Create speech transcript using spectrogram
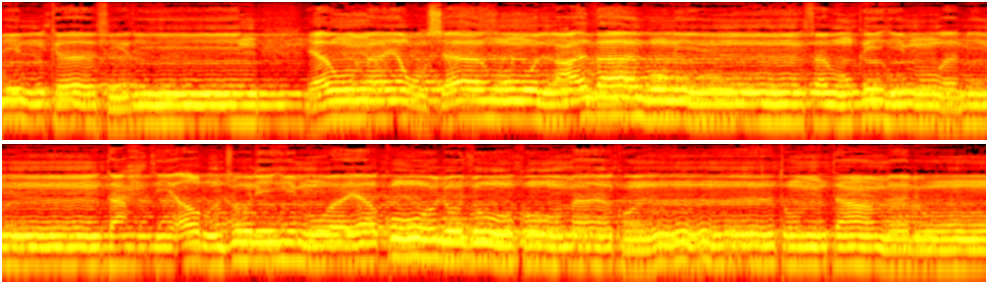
بالكافرين. يوم يغشاهم العذاب من فوقهم ومن تحت أرجلهم ويقول ذوقوا ما كنتم تعملون.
